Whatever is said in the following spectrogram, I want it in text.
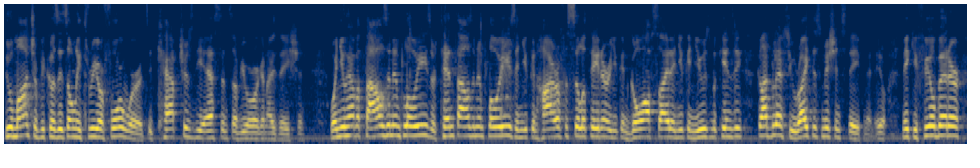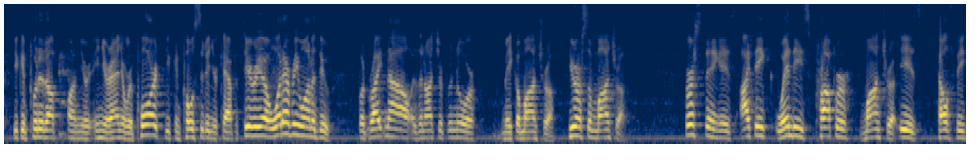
Do a mantra because it's only three or four words. It captures the essence of your organization. When you have a thousand employees or 10,000 employees and you can hire a facilitator or you can go off-site and you can use McKinsey, God bless you, write this mission statement. It'll make you feel better. You can put it up on your, in your annual report. You can post it in your cafeteria, whatever you want to do. But right now, as an entrepreneur, make a mantra. Here are some mantras. First thing is, I think Wendy's proper mantra is healthy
